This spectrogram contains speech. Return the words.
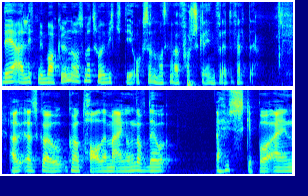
det er litt min bakgrunn, og som jeg tror er viktig også når man skal være forsker innenfor dette feltet. Jeg, skal jo, kan ta det med en gang. Da. for Det er jo, jeg husker på en,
